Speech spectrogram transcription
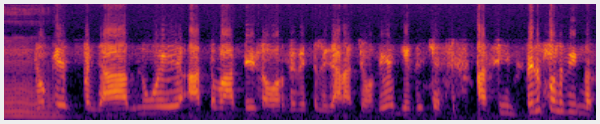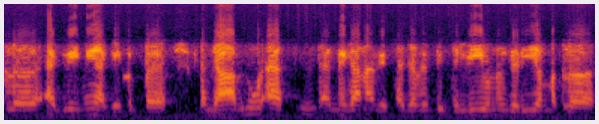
ਹੂੰ। ਕਿਉਂਕਿ ਪੰਜਾਬ ਨੂੰ ਇਹ ਅੱਤਵਾਦ ਦੇ ਦੌਰ ਦੇ ਵਿੱਚ ਲਿਜਾਣਾ ਚਾਹੁੰਦੇ ਆ ਜਿਹਦੇ ਵਿੱਚ ਅਸੀਂ ਬਿਲਕੁਲ ਵੀ ਮਤਲਬ ਐਗਰੀ ਨਹੀਂ ਹੈਗੇ ਕਿ ਪੰਜਾਬ ਨੂੰ ਇਸ ਨਿਗਾਹ ਨਾਲ ਦੇਖਿਆ ਜਾਵੇ ਕਿ ਦਿੱਲੀ ਉਹਨੂੰ ਜਿਹੜੀ ਆ ਮਤਲਬ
